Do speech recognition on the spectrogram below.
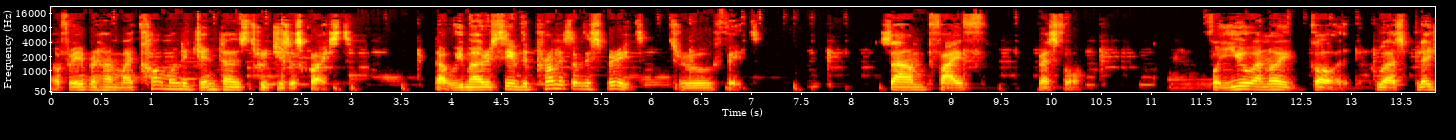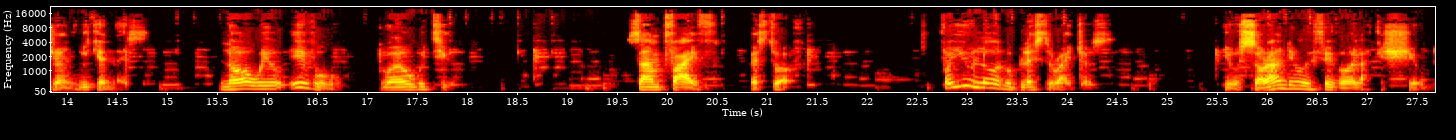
of Abraham might come on the Gentiles through Jesus Christ, that we might receive the promise of the Spirit through faith. Psalm 5, verse 4. For you are not a God who has pleasure in wickedness, nor will evil dwell with you. Psalm 5, verse 12. For you, Lord, will bless the righteous. You will surround him with favor like a shield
